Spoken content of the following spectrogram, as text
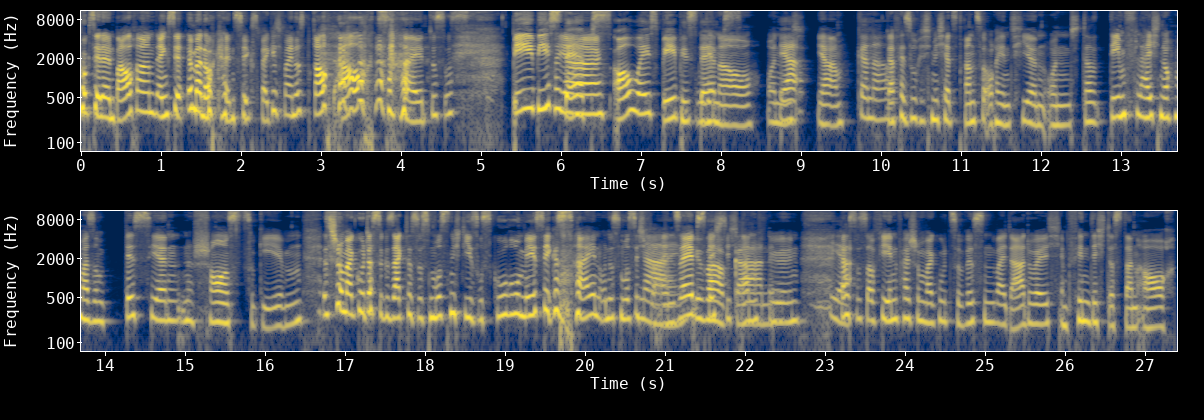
guckst dir den Bauch an, denkst dir immer noch kein Sixpack. Ich meine, es braucht auch Zeit. Das ist Baby Steps, ja. always Baby Steps. Genau. Und ja, ja genau. Da versuche ich mich jetzt dran zu orientieren und da, dem vielleicht noch mal so ein bisschen eine Chance zu geben. Ist schon mal gut, dass du gesagt hast, es muss nicht dieses Guru-mäßige sein und es muss sich Nein, für einen selbst richtig anfühlen. Ja. Das ist auf jeden Fall schon mal gut zu wissen, weil dadurch empfinde ich das dann auch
